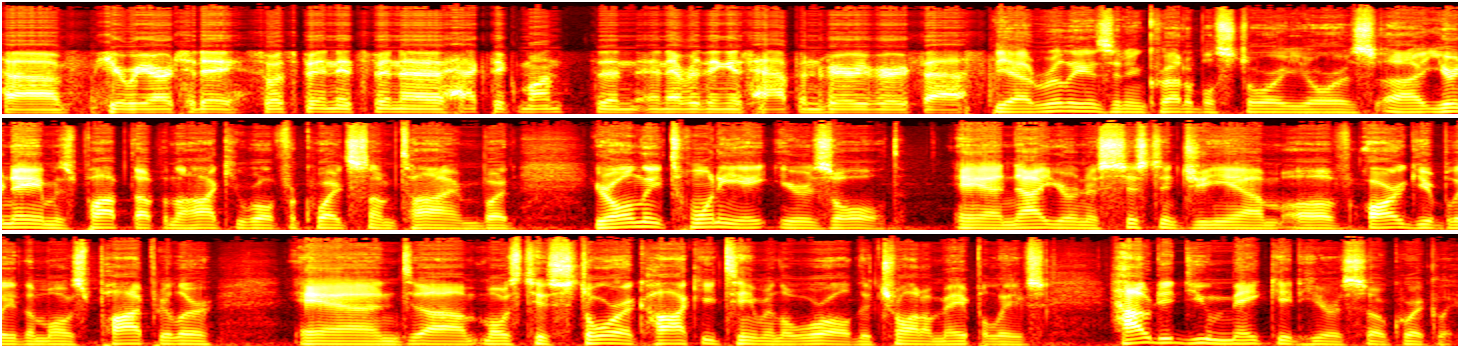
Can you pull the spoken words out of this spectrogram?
uh, here we are today. So it's been it's been a hectic month, and, and everything has happened very very fast. Yeah, it really is an incredible story. Yours. Uh, your name has popped up in the hockey world for quite some time, but you're only 28 years old and now you're an assistant GM of arguably the most popular and uh, most historic hockey team in the world, the Toronto Maple Leafs. How did you make it here so quickly?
